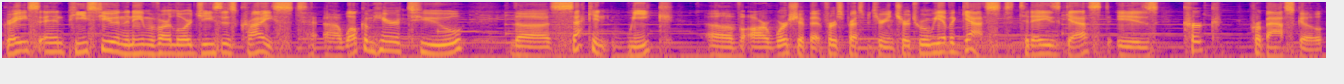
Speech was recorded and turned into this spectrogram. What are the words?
Grace and peace to you in the name of our Lord Jesus Christ. Uh, welcome here to the second week of our worship at First Presbyterian Church, where we have a guest. Today's guest is Kirk Probasco,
